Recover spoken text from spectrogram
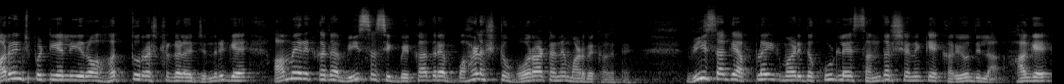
ಆರೆಂಜ್ ಪಟ್ಟಿಯಲ್ಲಿ ಇರೋ ಹತ್ತು ರಾಷ್ಟ್ರಗಳ ಜನರಿಗೆ ಅಮೆರಿಕದ ವೀಸಾ ಸಿಗಬೇಕಾದ್ರೆ ಬಹಳಷ್ಟು ಹೋರಾಟನೇ ಮಾಡಬೇಕಾಗತ್ತೆ. ವೀಸಾಗೆ ಅಪ್ಲೈ ಮಾಡಿದ ಕೂಡಲೇ ಸಂದರ್ಶನಕ್ಕೆ ಕರೆಯೋದಿಲ್ಲ. ಹಾಗೆ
